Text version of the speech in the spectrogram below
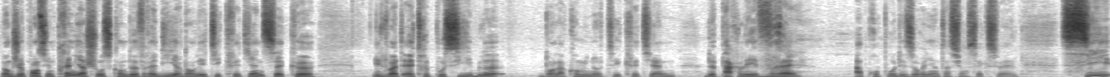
Donc je pense une première chose qu'on devrait dire dans l'éthique chrétienne, c'est qu'il doit être possible dans la communauté chrétienne de parler vrai à propos des orientations sexuelles. Si,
